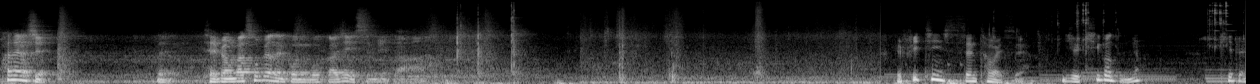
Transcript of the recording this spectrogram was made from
화장실. 네 대변과 소변을 보는 곳까지 있습니다. 피트니스 센터가 있어요. 이게 키거든요. 키를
